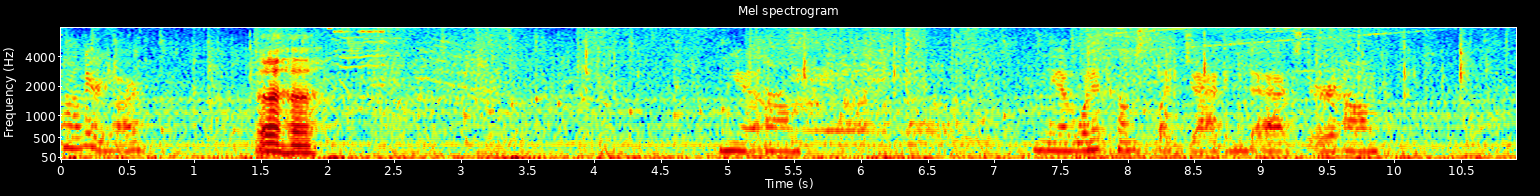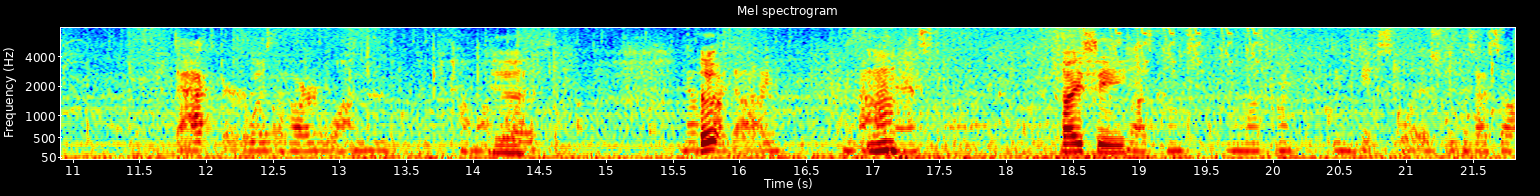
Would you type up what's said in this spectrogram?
Oh, there you are. Uh huh. Yeah. Um. Yeah. When it comes to like Jak and Daxter, um, Daxter was the hard one come up Yeah. with. No, Uh, I died. I missed. I see. Last con- last con- didn't get squished because I saw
